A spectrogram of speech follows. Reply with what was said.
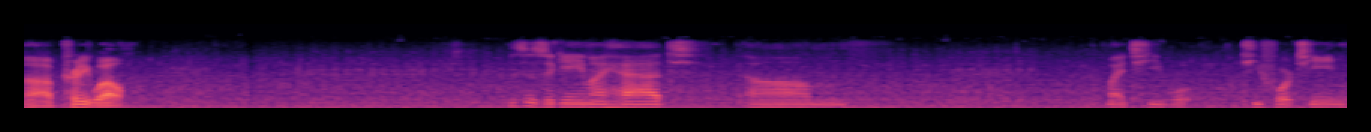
uh, pretty well. This is a game I had um, my T T14.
